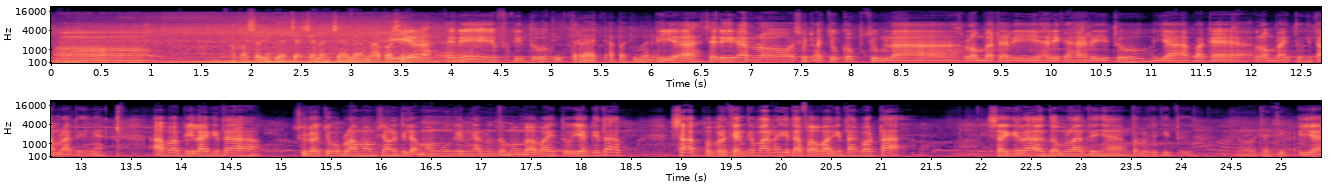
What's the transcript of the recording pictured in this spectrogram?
eh, apa sering diajak jalan-jalan apa iya sering, jadi begitu di trek apa gimana Iya, jadi karena sudah cukup jumlah lomba dari hari ke hari itu, ya pakai lomba itu kita melatihnya. Apabila kita sudah cukup lama misalnya tidak memungkinkan untuk membawa itu, ya kita saat bepergian ke mana kita bawa kita kotak. Saya kira untuk melatihnya perlu begitu. Oh, jadi Iya,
